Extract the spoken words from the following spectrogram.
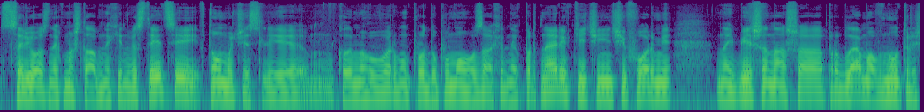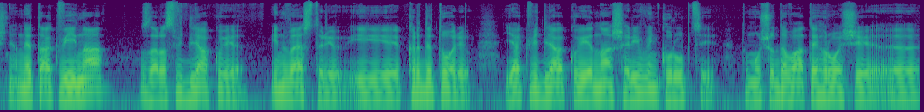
серйозних масштабних інвестицій, в тому числі, коли ми говоримо про допомогу західних партнерів в тій чи іншій формі, найбільша наша проблема внутрішня. Не так війна зараз відлякує інвесторів і кредиторів, як відлякує наш рівень корупції. Тому що давати гроші, е,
